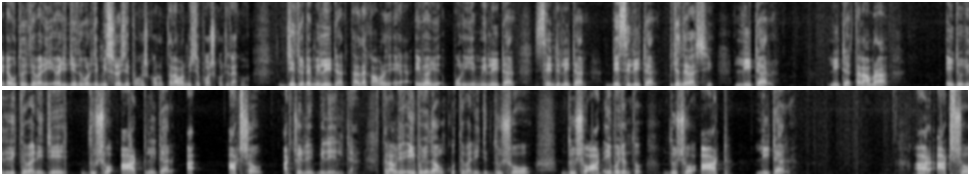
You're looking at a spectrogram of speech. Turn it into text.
এটা উত্তর দিতে পারি। এবার যেহেতু বলেছি মিশ্র রাশিতে প্রকাশ করো, তাহলে আবার মিশ্রে প্রকাশ করছি, দেখো। যেহেতু এটা মিলিলিটার তাহলে দেখো আমরা এইভাবে পড়ি মিলিলিটার সেন্টিলিটার ডেসিলিটার পিছন থেকে আসছি লিটার লিটার তাহলে আমরা এইটুকু যদি লিখতে পারি যে দুশো আট লিটার আটশো আটচল্লিশ মিলিলিটার তাহলে আমরা যদি এই পর্যন্ত অঙ্ক করতে পারি যে দুশো দুশো আট, এই পর্যন্ত দুশো আট লিটার আর আটশো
